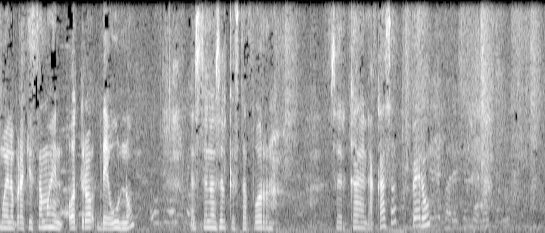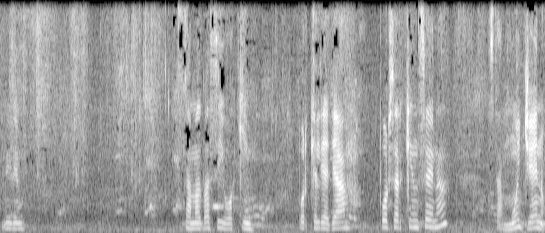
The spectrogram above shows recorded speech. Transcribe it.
Bueno, por aquí estamos en otro de uno. Este no es el que está por cerca de la casa, pero miren, está más vacío aquí, porque el de allá, por ser quincena, está muy lleno.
